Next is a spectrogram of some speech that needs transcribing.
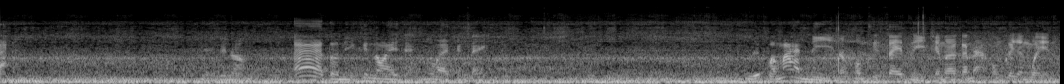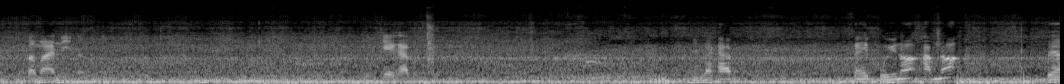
ล่ะนี่พี่ น้องอ่าตัวนี้ขึ้นน้อยแต่เมื่อไหร่จังไดหรือประมาณนี้นะผมสิใส่นี่จังหน่อยก็นะผมก็ยังบ่เห็นประมาณนี้นะโอเคครับนี่แหละครับใส่ปุ๋ยเนาะครับเนาะเพื่อ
